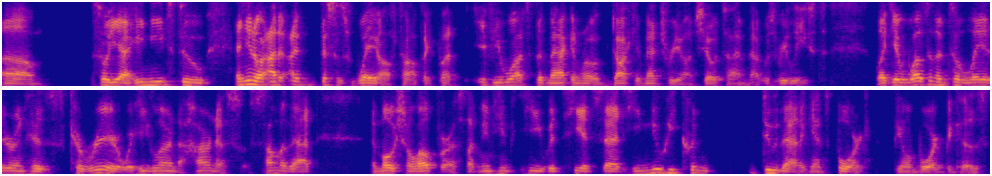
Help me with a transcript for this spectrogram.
Um, so yeah, he needs to. And you know, I, I, this is way off topic, but if you watch the McEnroe documentary on Showtime that was released, like it wasn't until later in his career where he learned to harness some of that emotional outburst. I mean, he he would he had said he knew he couldn't do that against Borg, Bjorn Borg, because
